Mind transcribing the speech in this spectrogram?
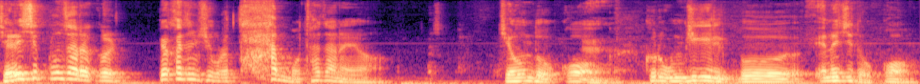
재래식 군사를 그걸 백화점식으로 다 못 하잖아요. 재원도 없고 네. 그걸 움직일 뭐 에너지도 없고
